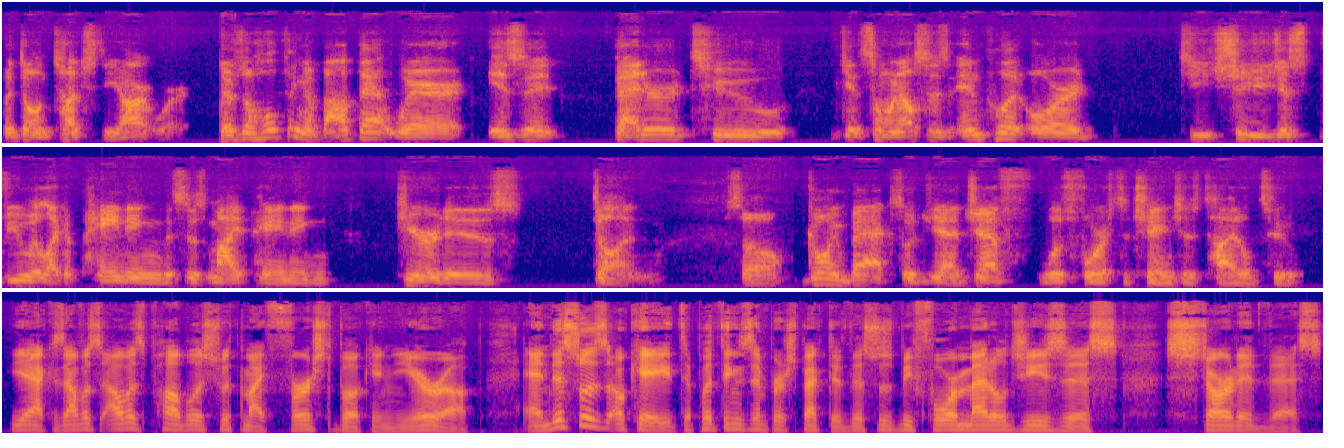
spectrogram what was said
but don't touch the artwork. There's a whole thing about that where is it better to get someone else's input or you, should you just view it like a painting? This is my painting. Here it is, done. So going back, so yeah, Jeff was forced to change his title too. Yeah, because I was I was published with my first book in Europe, and this was okay to put things in perspective. This was before Metal Jesus started this.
